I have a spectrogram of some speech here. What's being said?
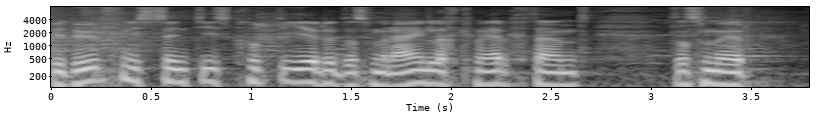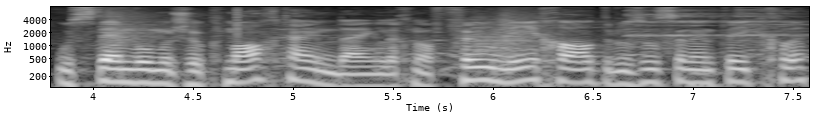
Bedürfnissen diskutieren, dass wir eigentlich gemerkt haben, dass wir aus dem, was wir schon gemacht haben, eigentlich noch viel mehr daraus entwickeln kann,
